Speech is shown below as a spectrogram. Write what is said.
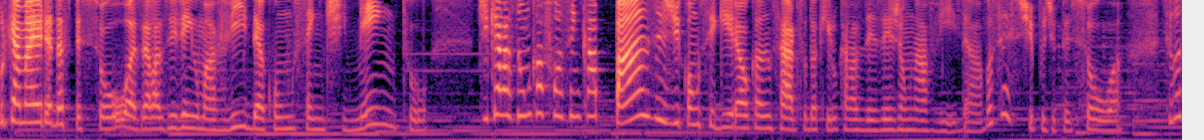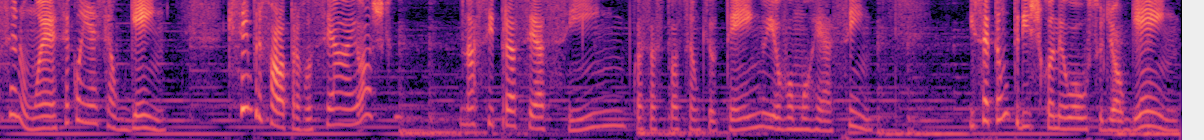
Porque a maioria das pessoas, elas vivem uma vida com um sentimento de que elas nunca fossem capazes de conseguir alcançar tudo aquilo que elas desejam na vida. Você é esse tipo de pessoa? Se você não é, você conhece alguém que sempre fala para você: "Ah, eu acho que nasci para ser assim, com essa situação que eu tenho e eu vou morrer assim". Isso é tão triste quando eu ouço de alguém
